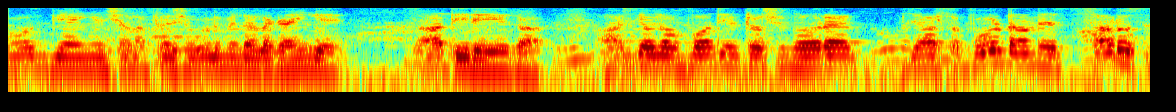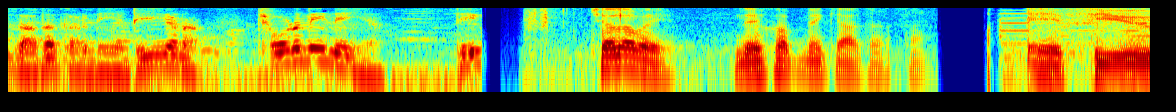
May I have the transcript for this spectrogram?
बहुत भी आएँगे इंशाल्लाह फिर शुगल मेला लगाएँगे साथ ही रहेगा। आज का लोग बहुत इंटरेस्टिंग हो रहा है यार सपोर्ट हमने सारों से ज़्यादा करनी है ठीक है ना? छोड़नी नहीं है ठीक? चलो भाई देखो अब मैं क्या करता हूँ। A few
